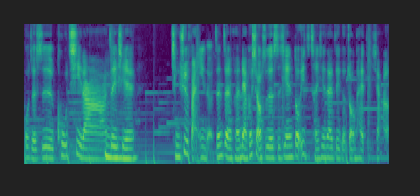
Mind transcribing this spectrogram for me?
或者是哭泣啦，这些情绪反应的，整整可能两个小时的时间都一直呈现在这个状态底下了。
